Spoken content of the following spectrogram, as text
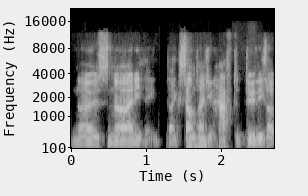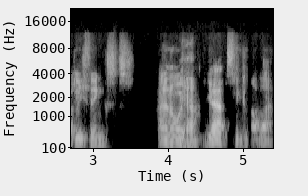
knows no anything, like sometimes you have to do these ugly things. I don't know what yeah. you yeah. think about that.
